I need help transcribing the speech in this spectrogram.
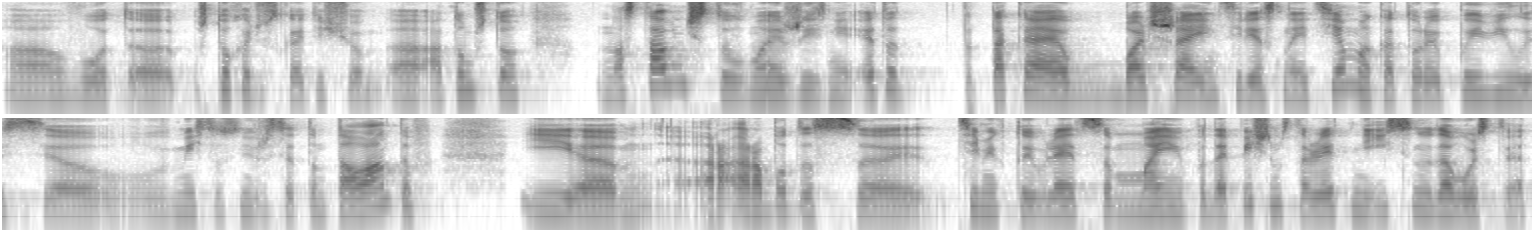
А, вот. Что хочу сказать еще? О том, что наставничество в моей жизни — это такая большая интересная тема, которая появилась э, вместе с университетом талантов. И э, работа с теми, кто является моими подопечными, составляет мне истинное удовольствие.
